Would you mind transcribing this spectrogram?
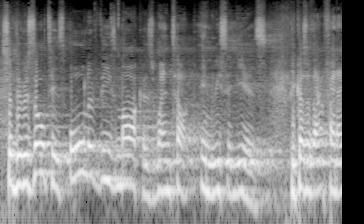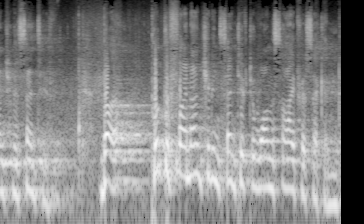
So the result is all of these markers went up in recent years because of that financial incentive. But put the financial incentive to one side for a second.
